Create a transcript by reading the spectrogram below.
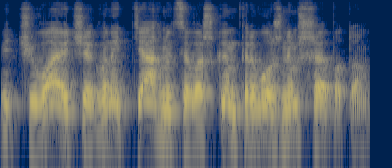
відчуваючи, як вони тягнуться важким тривожним шепотом.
